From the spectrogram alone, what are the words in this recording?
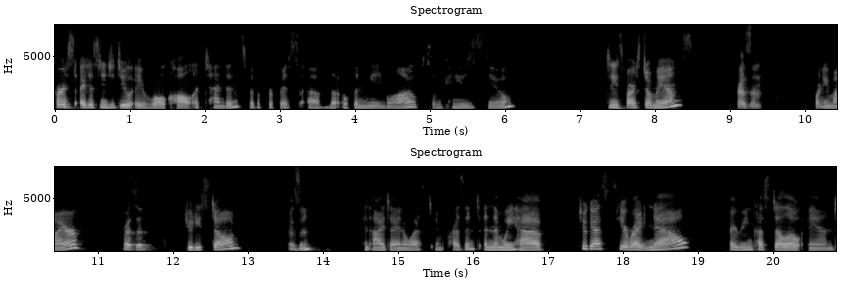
first, I just need to do a roll call attendance for the purpose of the open meeting law, so we can use Zoom. Denise Barstow Mans, Present. Courtney Meyer, Present. Judy Stone, Present. and I, Diana West, am present. And then we have two guests here right now, Irene Costello and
